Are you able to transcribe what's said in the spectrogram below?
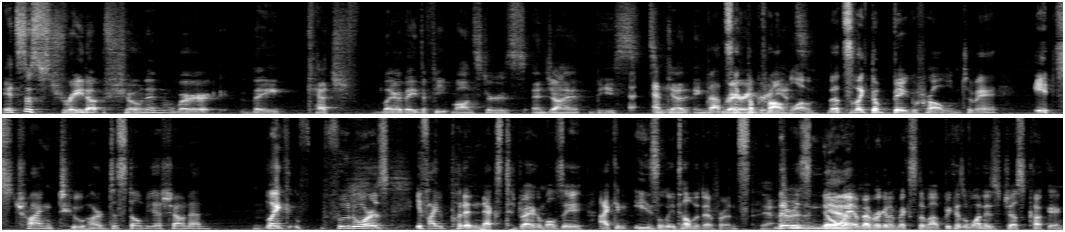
it's a straight up shonen where they catch where they defeat monsters and giant beasts to and get in- that's rare like the problem. That's like the big problem to me. It's trying too hard to still be a shonen. Hmm. Like Food Wars, if I put it next to Dragon Ball Z, I can easily tell the difference. Yeah. There is no Yeah. way I'm ever going to mix them up because one is just cooking.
